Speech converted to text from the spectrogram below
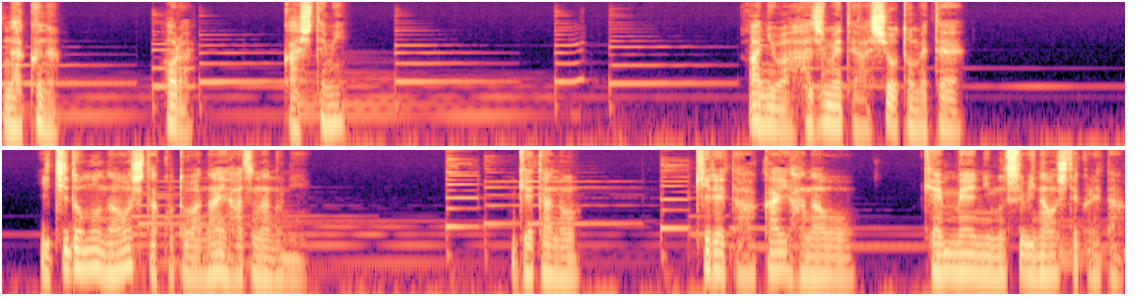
泣くな。ほら貸してみ。兄は初めて足を止めて一度も直したことはないはずなのに下駄の切れた赤い鼻を懸命に結び直してくれた。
